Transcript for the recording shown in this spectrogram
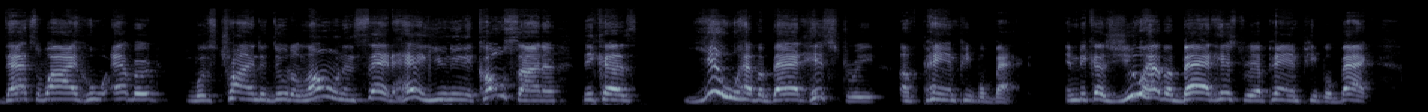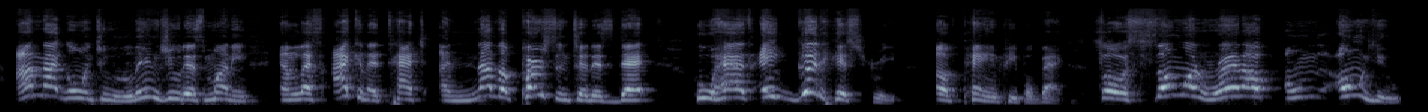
That's why whoever was trying to do the loan and said, "Hey, you need a co-signer because you have a bad history of paying people back." And because you have a bad history of paying people back, I'm not going to lend you this money unless I can attach another person to this debt who has a good history of paying people back. So if someone ran off on, on you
